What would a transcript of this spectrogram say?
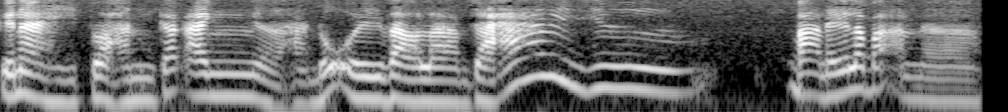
cái này toàn các anh ở Hà Nội vào làm giá chứ. Bạn ấy là bạn à,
